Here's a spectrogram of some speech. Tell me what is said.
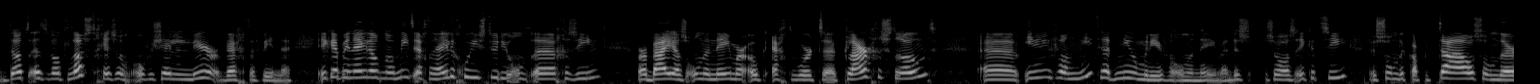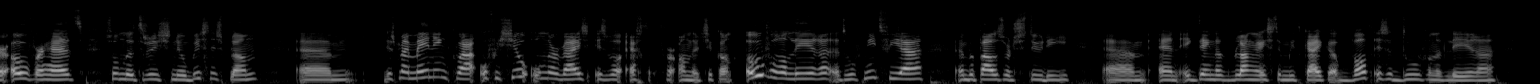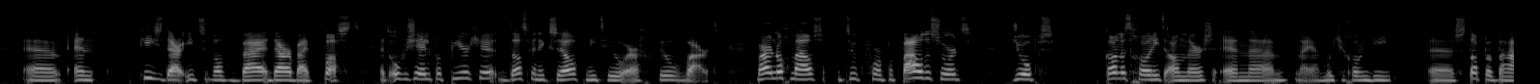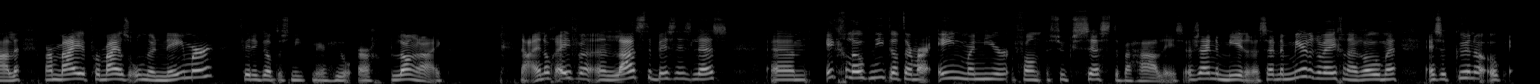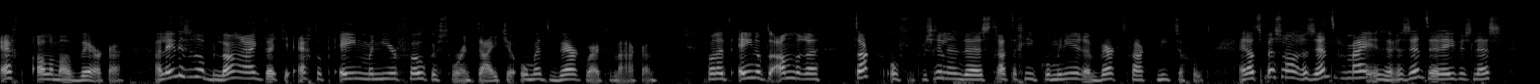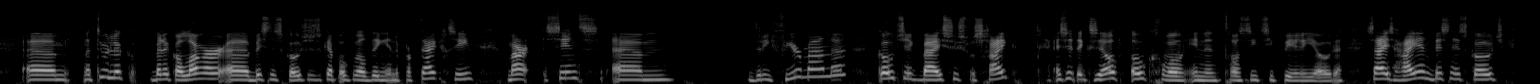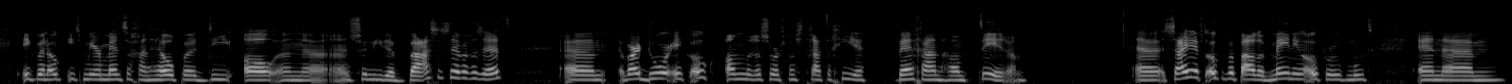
dat het wat lastig is om officiële leerweg te vinden. Ik heb in Nederland nog niet echt een hele goede studie uh, gezien. Waarbij je als ondernemer ook echt wordt uh, klaargestroomd. Uh, in ieder geval niet het nieuwe manier van ondernemen. Dus zoals ik het zie. Dus zonder kapitaal, zonder overhead, zonder traditioneel businessplan. Um, dus mijn mening qua officieel onderwijs is wel echt veranderd. Je kan overal leren. Het hoeft niet via een bepaalde soort studie. Um, en ik denk dat het belangrijkste moet kijken: wat is het doel van het leren? Um, en kies daar iets wat bij, daarbij past. Het officiële papiertje, dat vind ik zelf niet heel erg veel waard. Maar nogmaals, natuurlijk voor een bepaalde soort jobs kan het gewoon niet anders. En nou ja, moet je gewoon die uh, stappen behalen. Maar mij, voor mij als ondernemer vind ik dat dus niet meer heel erg belangrijk. Nou, en nog even een laatste businessles. Um, ik geloof niet dat er maar één manier van succes te behalen is. Er zijn er meerdere. Er zijn er meerdere wegen naar Rome en ze kunnen ook echt allemaal werken. Alleen is het wel belangrijk dat je echt op één manier focust voor een tijdje om het werkbaar te maken. Van het een op de andere tak of verschillende strategieën combineren werkt vaak niet zo goed. En dat is best wel een recente voor mij, een recente levensles. Um, natuurlijk ben ik al langer uh, business coach, dus ik heb ook wel dingen in de praktijk gezien. Maar sinds um, drie, vier maanden coach ik bij Suus van Schijk. En zit ik zelf ook gewoon in een transitieperiode. Zij is high-end business coach. Ik ben ook iets meer mensen gaan helpen die al een, uh, een solide basis hebben gezet. Um, waardoor ik ook andere soort van strategieën ben gaan hanteren. Uh, zij heeft ook een bepaalde mening over hoe het moet. En um,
